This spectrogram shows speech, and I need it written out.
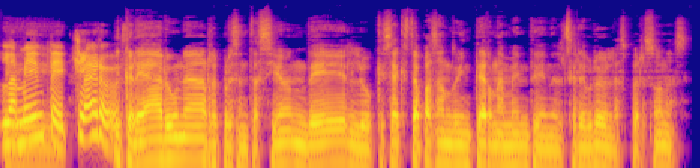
La mente, claro. Crear una representación de lo que sea que está pasando internamente en el cerebro de las personas.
